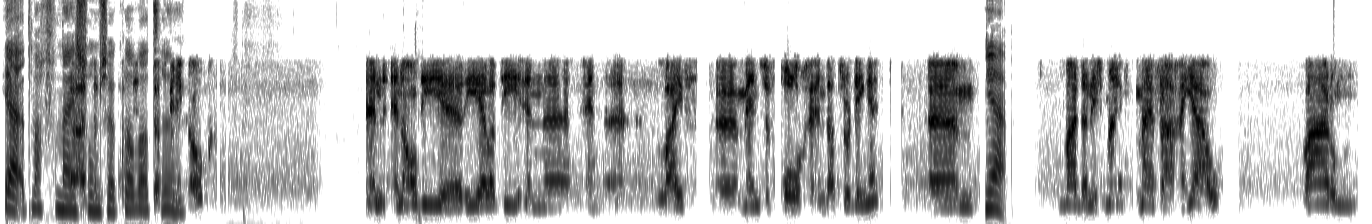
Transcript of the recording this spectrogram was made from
ja, het mag voor mij ja, soms dat, ook wel wat... Dat vind ik ook. En, en al die uh, reality en, uh, en live mensen volgen en dat soort dingen. Um, ja. Maar dan is mijn, mijn vraag aan jou. Waarom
